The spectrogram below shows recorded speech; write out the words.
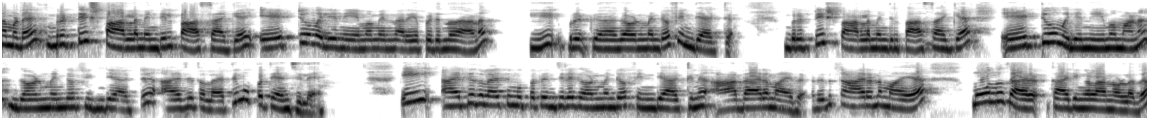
നമ്മുടെ ബ്രിട്ടീഷ് പാർലമെന്റിൽ പാസ്സാക്കിയ ഏറ്റവും വലിയ നിയമം എന്നറിയപ്പെടുന്നതാണ് ഈ government of India act. British പാർലമെന്റിൽ പാസ്സാക്കിയ ഏറ്റവും വലിയ നിയമമാണ് ഗവൺമെന്റ് ഓഫ് ഇന്ത്യ ആക്ട് ആയിരത്തി തൊള്ളായിരത്തി മുപ്പത്തി അഞ്ചിലെ ഈ ആയിരത്തി തൊള്ളായിരത്തി മുപ്പത്തി അഞ്ചിലെ ഗവൺമെന്റ് ഓഫ് ഇന്ത്യ ആക്ടിന് ആധാരമായത് അതായത് കാരണമായ മൂന്ന് കാര്യങ്ങളാണുള്ളത്.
